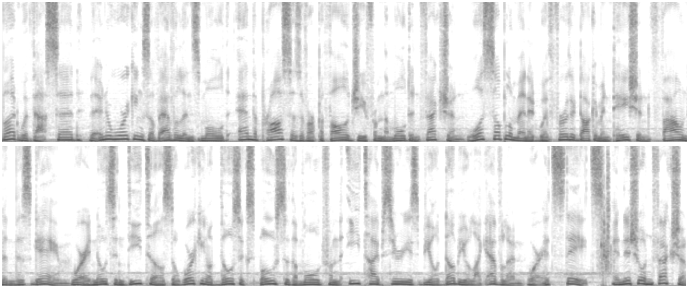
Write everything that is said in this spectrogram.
But with that said, the inner workings of Eveline's mold and the process of her pathology from the mold infection was supplemented with further documentation found in this game, where it notes in details the working of those exposed to the mold from the E-type series BOW like Evelyn, where it states, Initial infection,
